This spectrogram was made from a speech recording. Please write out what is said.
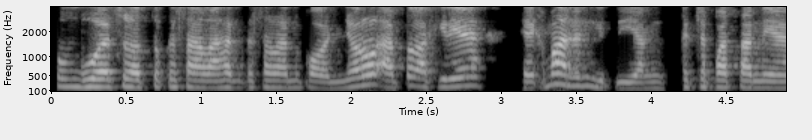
membuat suatu kesalahan-kesalahan konyol atau akhirnya kayak kemarin gitu yang kecepatannya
